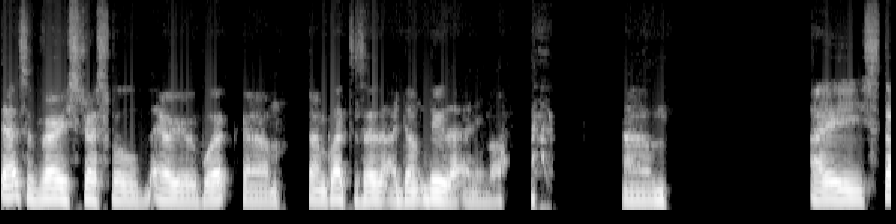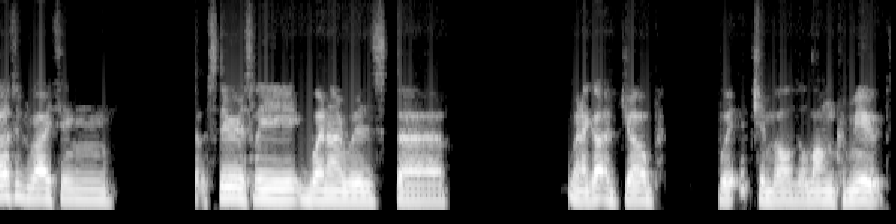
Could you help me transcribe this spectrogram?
that's a very stressful area of work. Um, so I'm glad to say that I don't do that anymore. um, I started writing sort of seriously when I was uh, when I got a job which involved a long commute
